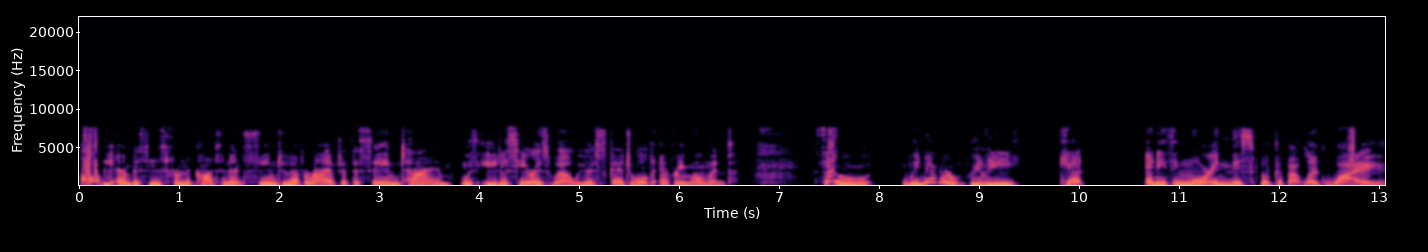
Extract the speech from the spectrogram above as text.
all the embassies from the continent seem to have arrived at the same time. With Eddis here as well, we are scheduled every moment. So we never really get anything more in this book about like why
